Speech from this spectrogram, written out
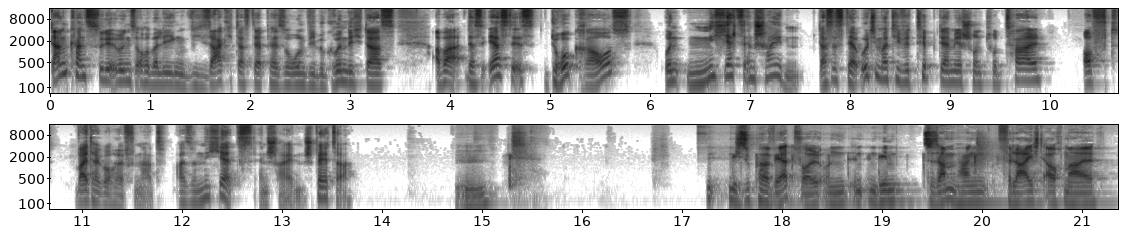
dann kannst du dir übrigens auch überlegen, wie sage ich das der Person, wie begründe ich das. Aber das erste ist Druck raus und nicht jetzt entscheiden. Das ist der ultimative Tipp, der mir schon total oft weitergeholfen hat. Also nicht jetzt entscheiden, später. Mhm. Nicht super wertvoll und in, in dem Zusammenhang vielleicht auch mal,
